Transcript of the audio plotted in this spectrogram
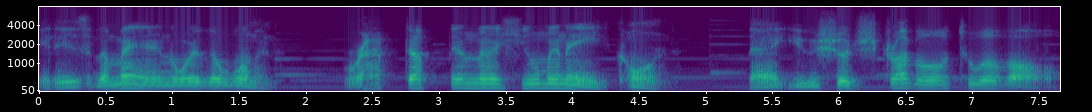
It is the man or the woman wrapped up in the human acorn that you should struggle to evolve.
